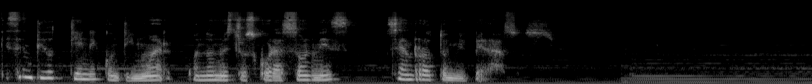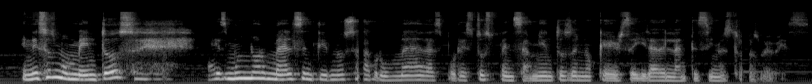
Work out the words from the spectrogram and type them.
qué sentido tiene continuar cuando nuestros corazones se han roto en mil pedazos. En esos momentos es muy normal sentirnos abrumadas por estos pensamientos de no querer seguir adelante sin nuestros bebés.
